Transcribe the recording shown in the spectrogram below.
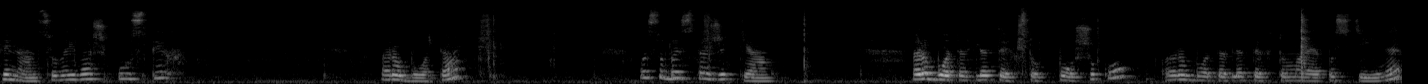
Фінансовий ваш успіх, робота, особисте життя. Робота для тих, хто в пошуку, робота для тих, хто має постійне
